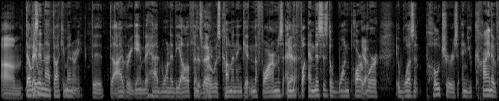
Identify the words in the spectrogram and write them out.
Um, That was they- in that documentary, the the Ivory game. They had one of the elephants where it was coming and getting the farms, and the Yeah. fa- and this is the one part Yeah. where it wasn't poachers, and you kind of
